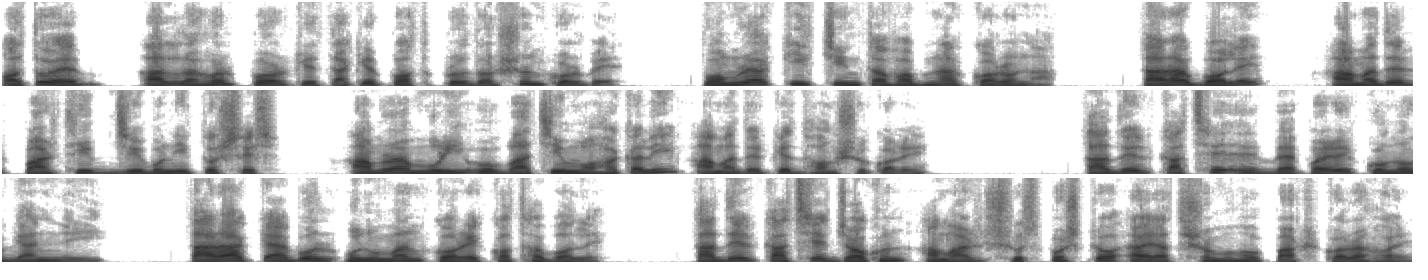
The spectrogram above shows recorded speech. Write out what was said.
অতএব আল্লাহর পরকে তাকে পথ প্রদর্শন করবে? তোমরা কি চিন্তাভাবনা করো না? তারা বলে, আমাদের পার্থিব জীবনই তো শেষ, আমরা মরি ও বাঁচি মহাকালী আমাদেরকে ধ্বংস করে। তাদের কাছে এ ব্যাপারে কোনো জ্ঞান নেই। তারা কেবল অনুমান করে কথা বলে। তাদের কাছে যখন আমার সুস্পষ্ট আয়াতসমূহ পাঠ করা হয়,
